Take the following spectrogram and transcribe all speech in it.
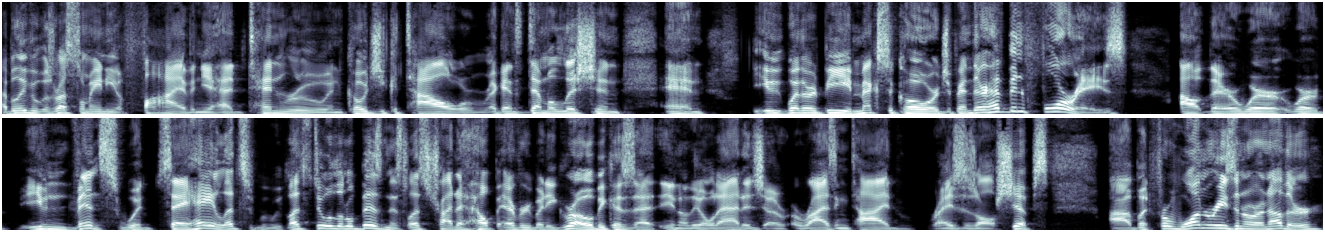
I believe it was WrestleMania five, and you had Tenryu and Koji Kitao against Demolition, and whether it be Mexico or Japan, there have been forays out there where where even Vince would say, "Hey, let's let's do a little business. Let's try to help everybody grow because uh, you know the old adage, a, a rising tide rises all ships." Uh, but for one reason or another,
